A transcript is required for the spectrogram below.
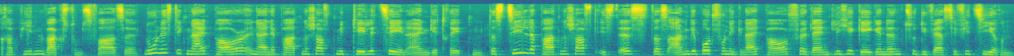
rapiden Wachstumsphase. Nun ist Ignite Power in eine Partnerschaft mit Tele10 eingetreten. Das Ziel der Partnerschaft ist es, das Angebot von Ignite Power für ländliche Gegenden zu diversifizieren.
